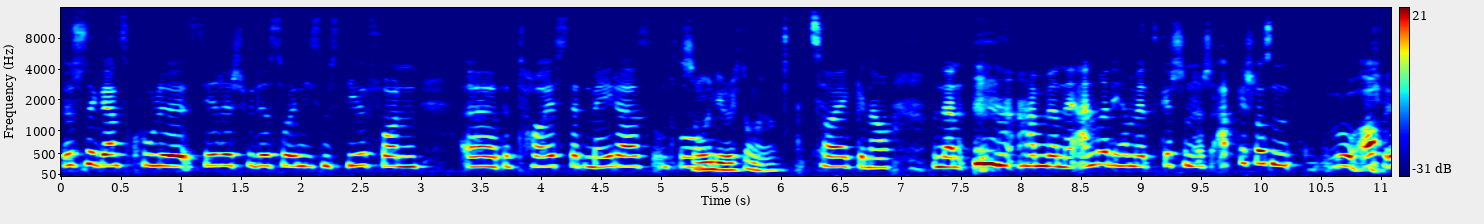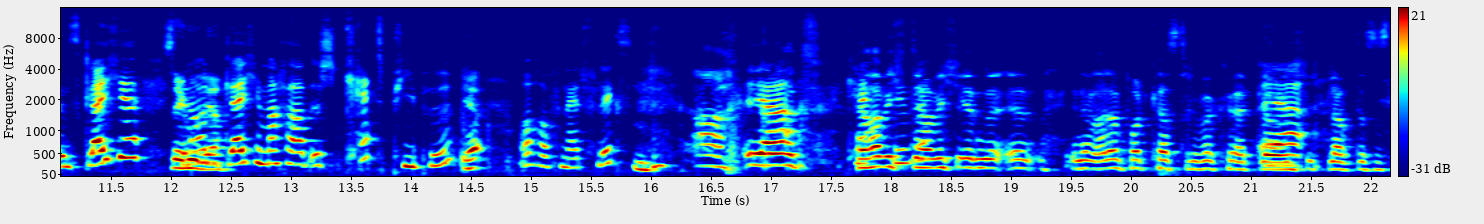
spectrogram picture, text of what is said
ist eine ganz coole Serie, ist wieder so in diesem Stil von äh, The Toys That Made Us und so. So in die Richtung, ja. Zeug, genau. Und dann haben wir eine andere, die haben wir jetzt gestern erst abgeschlossen, wo auch ins gleiche, Sehr genau gut, ja. die gleiche Machart ist Cat People, Ja. auch auf Netflix. Ach Ja, Gott, Cat da habe ich, da hab ich in, in, in einem anderen Podcast drüber gehört, glaube Ja. ich. Ich glaube, das ist,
